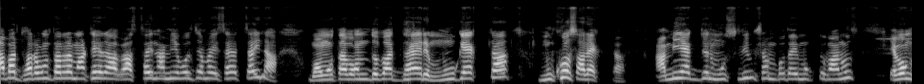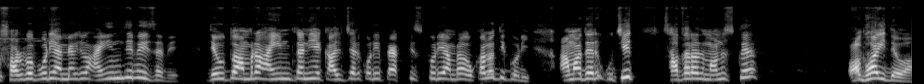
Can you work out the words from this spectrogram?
আবার ধর্মতলার মাঠে রাস্তায় নামিয়ে বলছে, আমরা এসআইআর চাই না। মমতা বন্দ্যোপাধ্যায়ের মুখ একটা, মুখোশ আর একটা। আমি একজন মুসলিম সম্প্রদায় মুক্ত মানুষ এবং সর্বোপরি আমি একজন আইনজীবী হিসেবে, যেহেতু আমরা আইনটা নিয়ে কালচার করি প্র্যাকটিস করি, আমরা ওকালতি করি, আমাদের উচিত সাধারণ মানুষকে অভয় দেওয়া,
